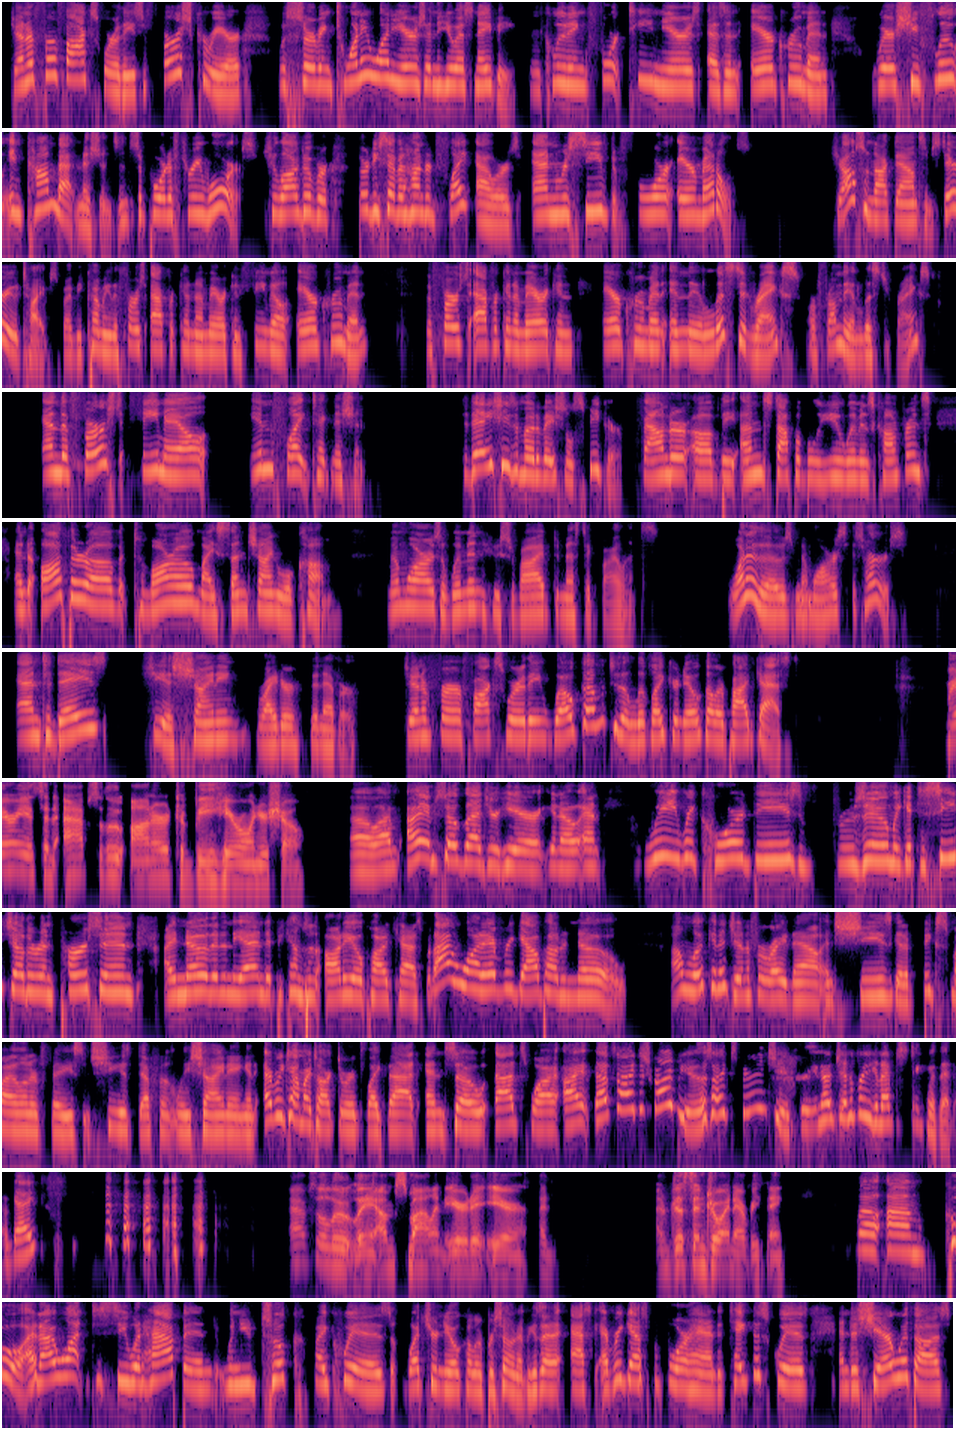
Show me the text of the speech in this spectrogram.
Jennifer Foxworthy's first career was serving 21 years in the U.S. Navy, including 14 years as an air crewman, where she flew in combat missions in support of three wars. She logged over 3,700 flight hours and received four air medals. She also knocked down some stereotypes by becoming the first African American female air crewman, the first African American air crewman in the enlisted ranks or from the enlisted ranks, and the first female in flight technician. Today, she's a motivational speaker, founder of the Unstoppable You Women's Conference, and author of Tomorrow My Sunshine Will Come Memoirs of Women Who Survived Domestic Violence. One of those memoirs is hers. And today's, she is shining brighter than ever. Jennifer Foxworthy, welcome to the Live Like Your Nail Color podcast. Mary, it's an absolute honor to be here on your show. Oh, I'm I am so glad you're here. You know, and we record these through Zoom. We get to see each other in person. I know that in the end it becomes an audio podcast, but I want every gal pal to know I'm looking at Jennifer right now, and she's got a big smile on her face, and she is definitely shining. And every time I talk to her, it's like that. And so that's why I that's how I describe you. That's how I experience you. You know, Jennifer, you're gonna have to stick with it, okay? Absolutely. I'm smiling ear to ear. I, I'm just enjoying everything. Well, um, cool. And I want to see what happened when you took my quiz, What's Your Nail Color Persona? Because I ask every guest beforehand to take this quiz and to share with us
